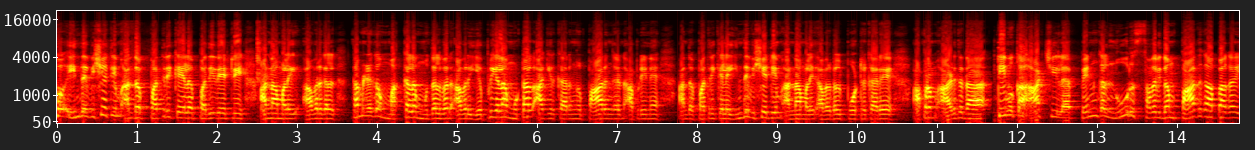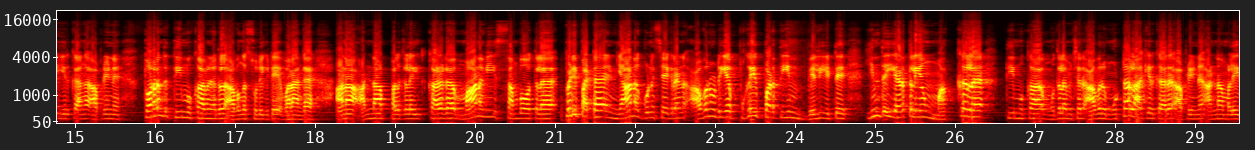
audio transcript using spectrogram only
ஸோ இந்த விஷயத்தையும் அந்த பத்திரிகையில் பதிவேற்றி அண்ணாமலை அவர்கள் தமிழக மக்களை முதல்வர் அவர் எப்படியெல்லாம் முட்டாள் ஆக்கியிருக்காருங்க பாருங்க அப்படின்னு அந்த பத்திரிகையில் இந்த விஷயத்தையும் அண்ணாமலை அவர்கள் போட்டிருக்காரு. அப்புறம் அடுத்ததா திமுக ஆட்சியில பெண்கள் நூறு சதவீதம் பாதுகாப்பாக இருக்காங்க அப்படின்னு தொடர்ந்து திமுகவினர்கள் அவங்க சொல்லிக்கிட்டே வராங்க. ஆனா அண்ணா பல்கலைக்கழக மாணவி சம்பவத்துல பிடிப்பட்ட ஞான குணசேகரன் அவனுடைய புகைப்படத்தையும் வெளியிட்டு இந்த இடத்துலயும் மக்களை திமுக முதலமைச்சர் அவர் முட்டாளாக்கியிருக்காரு அப்படின்னு அண்ணாமலை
